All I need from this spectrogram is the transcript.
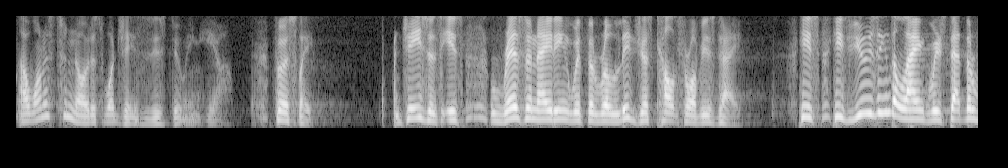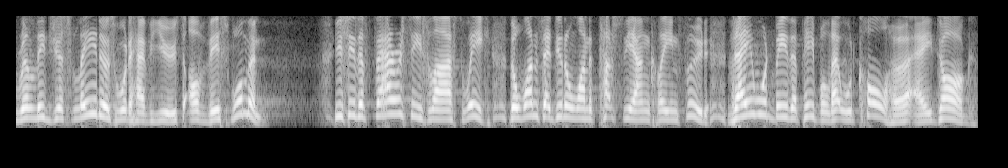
I want us to notice what Jesus is doing here. Firstly, Jesus is resonating with the religious culture of his day. He's, he's using the language that the religious leaders would have used of this woman. You see, the Pharisees last week, the ones that didn't want to touch the unclean food, they would be the people that would call her a dog.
